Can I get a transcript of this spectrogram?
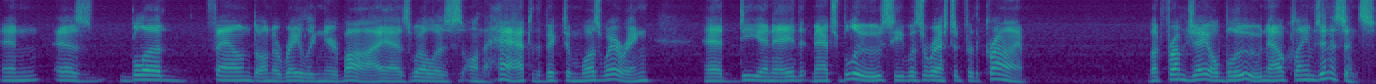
and as blood found on a railing nearby, as well as on the hat the victim was wearing, had DNA that matched Blue's, he was arrested for the crime. But from jail, Blue now claims innocence,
